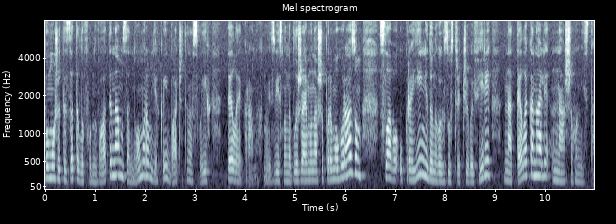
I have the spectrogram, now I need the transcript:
ви можете зателефонувати нам за номером, який бачите на своїх телеекранах. Ну і звісно, наближаємо нашу перемогу разом. Слава Україні! До нових зустрічей в ефірі на телеканалі нашого міста.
